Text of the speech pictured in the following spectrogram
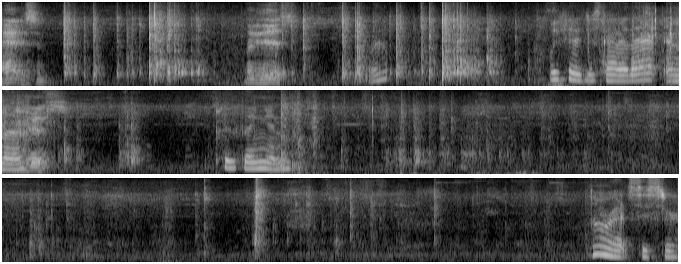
Addison. Look at this. Well, we could have just got her that and the this. poo thing and... All right, sister.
